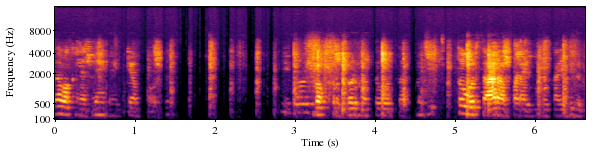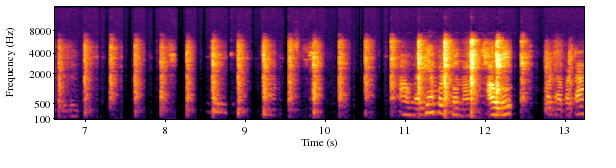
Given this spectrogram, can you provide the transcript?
दवाखान्यात नाही नाही कॅम्पावर डॉक्टरकडे मग तवरचा म्हणजे तवरचा आराम पडायचा काय दिलं तर दिलं. आवडा घ्या पटकन आवडून पटापटा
